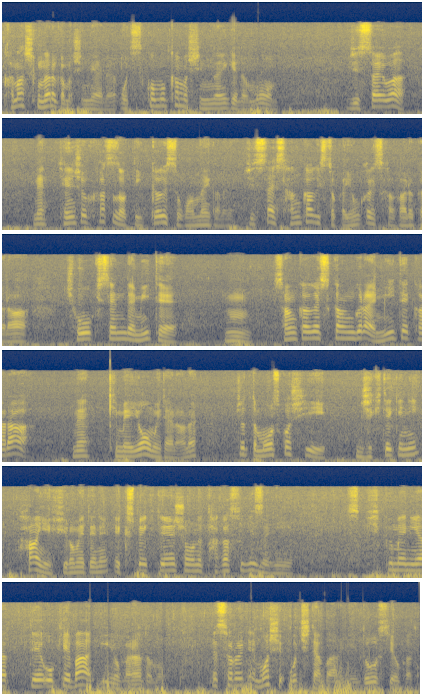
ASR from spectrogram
ー、悲しくなるかもしれないよね。落ち込むかもしれないけども、実際は、ね、転職活動って1ヶ月で終わんないからね。実際3ヶ月とか4ヶ月かかるから、長期戦で見て、うん、3ヶ月間ぐらい見てから、ね、決めようみたいなね。ちょっともう少し時期的に範囲を広めてね、エクスペクテーションで高すぎずに、低めにやっておけばいいのかなと思う。で、それでもし落ちた場合にどうしようかと。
